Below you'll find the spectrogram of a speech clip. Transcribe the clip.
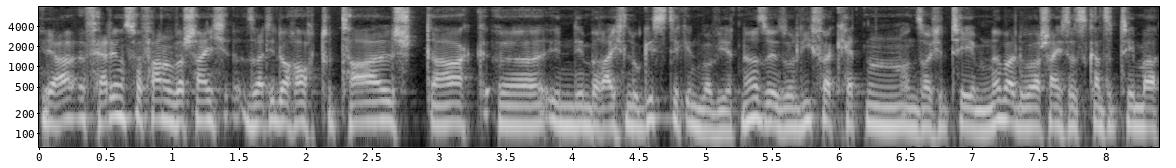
Ja, Fertigungsverfahren und wahrscheinlich seid ihr doch auch total stark äh, in dem Bereich Logistik involviert, ne? Also so Lieferketten und solche Themen, ne? Weil du wahrscheinlich das ganze Thema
